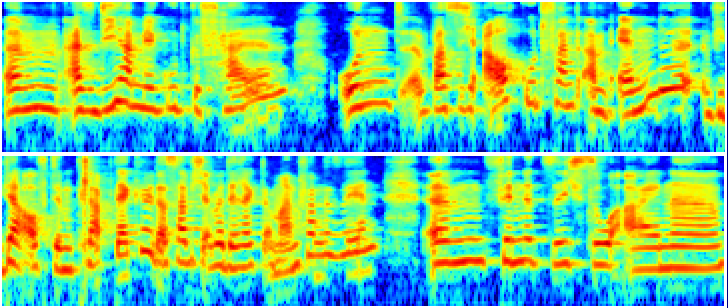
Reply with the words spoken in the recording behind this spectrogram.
Ähm, also die haben mir gut gefallen. Und äh, was ich auch gut fand am Ende, wieder auf dem Klappdeckel, das habe ich aber direkt am Anfang gesehen, ähm, findet sich so eine,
